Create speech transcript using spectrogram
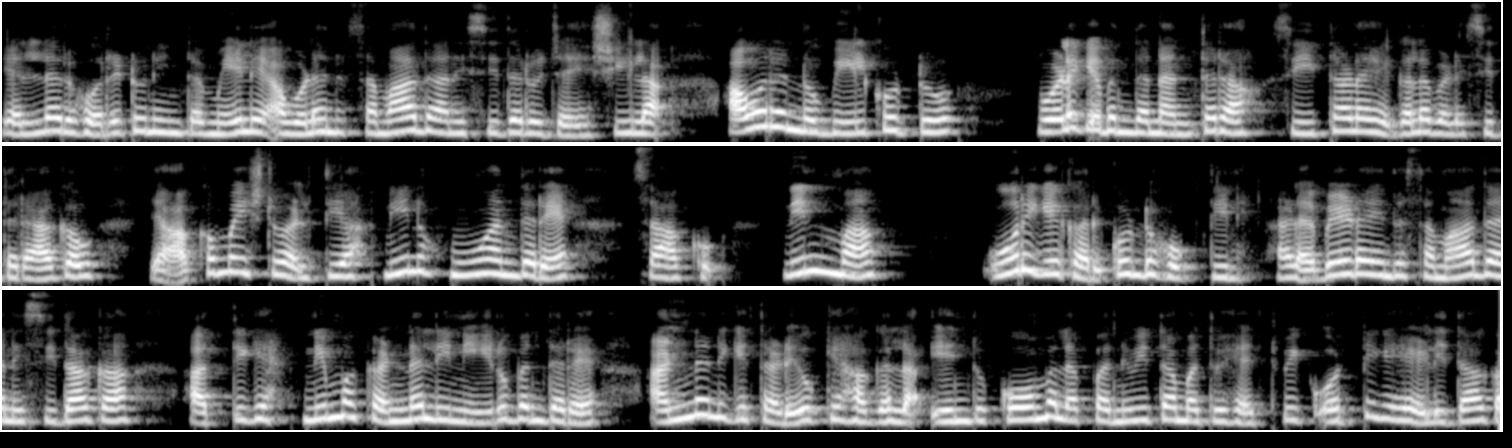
ಎಲ್ಲರೂ ಹೊರಟು ನಿಂತ ಮೇಲೆ ಅವಳನ್ನು ಸಮಾಧಾನಿಸಿದರು ಜಯಶೀಲ. ಅವರನ್ನು ಬೀಳ್ಕೊಟ್ಟು ಒಳಗೆ ಬಂದ ನಂತರ ಸೀತಾಳ ಹೆಗಲ ಬಳಸಿದ ರಾಘವ್, ಯಾಕಮ್ಮ ಇಷ್ಟು ಅಳ್ತೀಯ? ನೀನು ಹ್ಞೂ ಅಂದರೆ ಸಾಕು. ನಿಮ್ಮ ಊರಿಗೆ ಕರ್ಕೊಂಡು ಹೋಗ್ತೀನಿ. ಅಳಬೇಡ ಎಂದು ಸಮಾಧಾನಿಸಿದಾಗ ಅತ್ತಿಗೆ, ನಿಮ್ಮ ಕಣ್ಣಲ್ಲಿ ನೀರು ಬಂದರೆ ಅಣ್ಣನಿಗೆ ತಡೆಯೋಕೆ ಆಗಲ್ಲ ಎಂದು ಕೋಮಲ, ಪನ್ವಿತ ಮತ್ತು ಹೆತ್ವಿಕ್ ಒಟ್ಟಿಗೆ ಹೇಳಿದಾಗ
